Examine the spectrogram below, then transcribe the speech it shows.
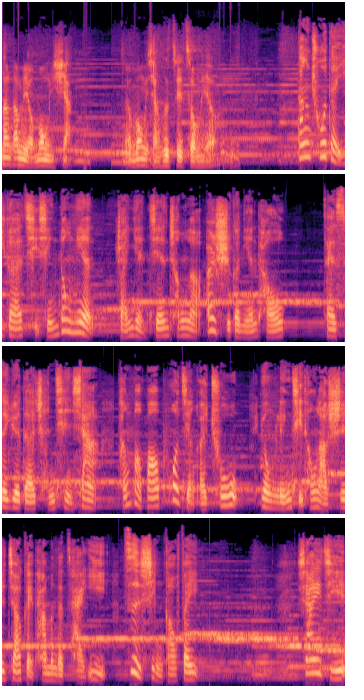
让他们有梦想，那梦想是最重要。当初的一个起心动念，转眼间撑了二十个年头。在岁月的沉潜下，糖宝宝破茧而出，用林启通老师教给他们的才艺，自信高飞。下一集，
